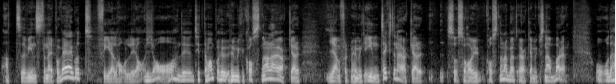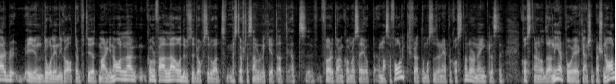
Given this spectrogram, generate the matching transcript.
att vinsterna är på väg åt fel håll? Ja, ja det, tittar man på hur, hur mycket kostnaderna ökar jämfört med hur mycket intäkterna ökar så, så har ju kostnaderna börjat öka mycket snabbare. Och, det här är ju en dålig indikator. Det betyder att marginalerna kommer att falla och det betyder också då att med största sannolikhet att, att företagen kommer att säga upp en massa folk för att de måste dra ner på kostnader. Och den enklaste kostnaden att dra ner på är kanske personal.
